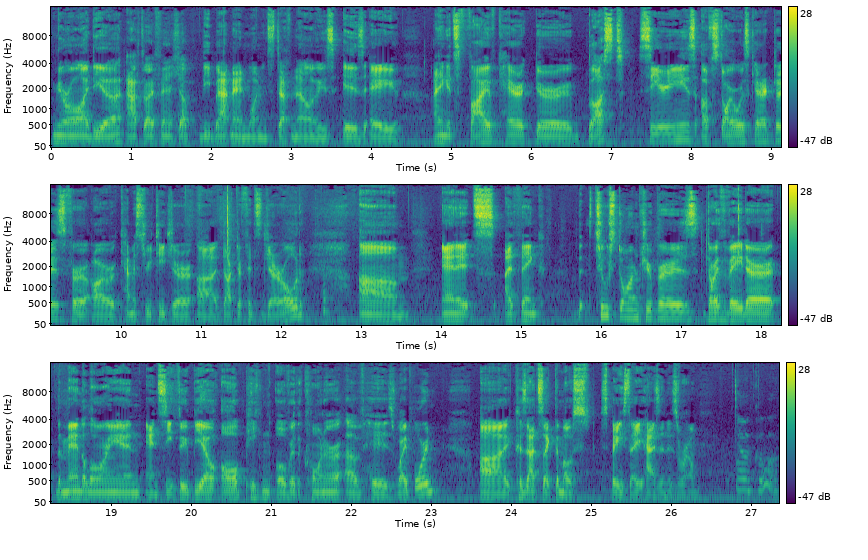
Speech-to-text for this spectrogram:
mural idea after I finish up the Batman one in Stefanelli's is a, I think it's five character bust series of Star Wars characters for our chemistry teacher, uh, Dr. Fitzgerald. Um, and it's, I think, two stormtroopers, Darth Vader, the Mandalorian, and C3PO all peeking over the corner of his whiteboard. Because that's like the most space that he has in his room. Oh, cool.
